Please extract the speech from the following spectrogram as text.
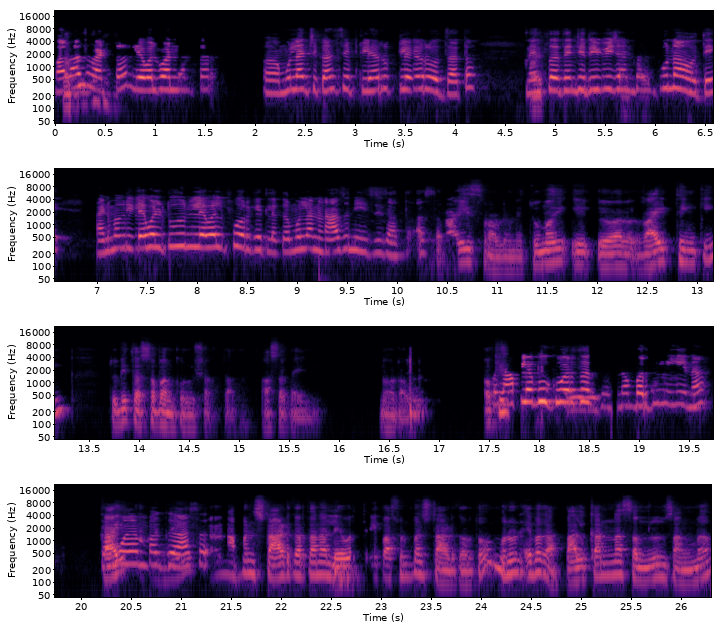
मला असं वाटतं लेवल वन नंतर मुलांची कन्सेप्ट क्लिअर क्लिअर होत जातं. नंतर त्यांची रिव्हिजन पुन्हा होते. आणि मग लेवल टू लेवल फोर घेतलं का मुलांना अजून इझी जातं असं. काहीच प्रॉब्लेम नाही. तुम्ही युअर राईट थिंकिंग तुम्ही तसं पण करू शकता. असं काही नाही. नो डाऊट ओके आपल्या बुकवर नंबर दिलेली ना त्यामुळे मग. असं कारण आपण स्टार्ट करताना लेवल थ्री पासून पण स्टार्ट करतो. म्हणून हे बघा पालकांना समजून सांगणं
